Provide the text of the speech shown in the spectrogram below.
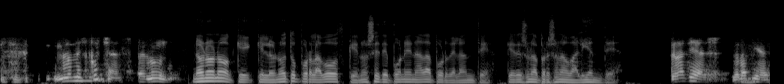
¿No me escuchas? Perdón. No, no, no, que, lo noto por la voz, que no se te pone nada por delante, que eres una persona valiente. Gracias, gracias.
